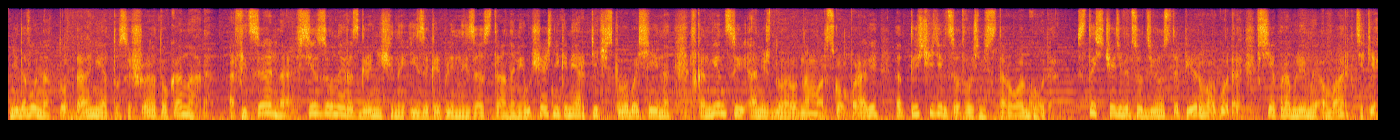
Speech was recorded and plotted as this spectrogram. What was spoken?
недовольна то Дания, то США, то Канада. Официально все зоны разграничены и закреплены за странами-участниками Арктического бассейна в Конвенции о международном морском праве от 1982 года. С 1991 года все проблемы в Арктике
